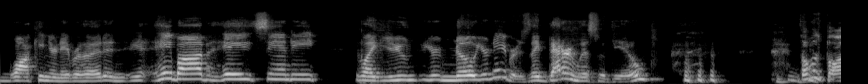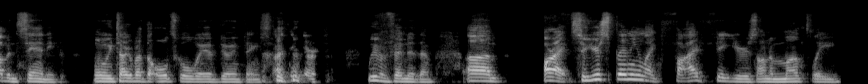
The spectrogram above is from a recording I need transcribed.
walking your neighborhood and hey bob. Hey sandy. Like you you know your neighbors. They better list with you. It's almost bob and sandy when we talk about the old school way of doing things. I think they're we've offended them. Um, all right, so you're spending like five figures on a monthly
